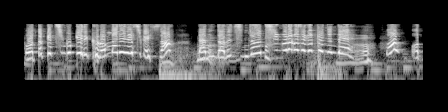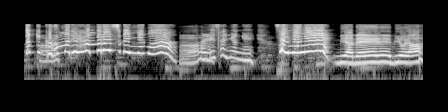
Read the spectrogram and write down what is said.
어떻게 친구끼리 그런 말을 할 수가 있어? 나는 너를 진정한 친구라고 생각했는데 아, 어떻게 그런 말을 함부로 할 수가 있냐고? 아, 빨리 설명해. 설명해. 미안해 미호야.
